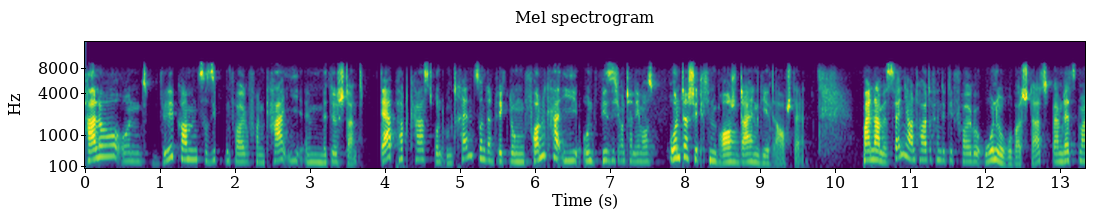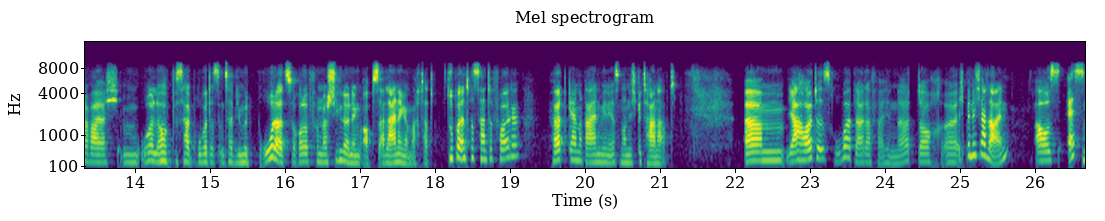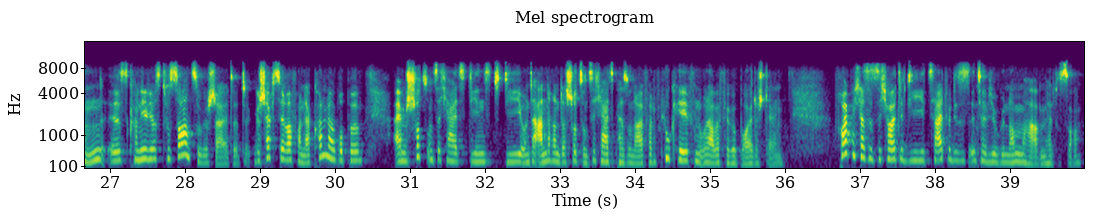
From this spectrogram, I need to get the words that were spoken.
Hallo und willkommen zur siebten Folge von KI im Mittelstand. Der Podcast rund um Trends und Entwicklungen von KI und wie sich Unternehmen aus unterschiedlichen Branchen dahingehend aufstellen. Mein Name ist Svenja und heute findet die Folge ohne Robert statt. Beim letzten Mal war ich im Urlaub, weshalb Robert das Interview mit Broder zur Rolle von Machine Learning Ops alleine gemacht hat. Super interessante Folge. Hört gerne rein, wenn ihr es noch nicht getan habt. Ähm, ja, heute ist Robert leider verhindert, doch äh, ich bin nicht allein. Aus Essen ist Cornelius Toussaint zugeschaltet, Geschäftsführer von der Condor-Gruppe, einem Schutz- und Sicherheitsdienst, die unter anderem das Schutz- und Sicherheitspersonal von Flughäfen oder aber für Gebäude stellen. Freut mich, dass Sie sich heute die Zeit für dieses Interview genommen haben, Herr Toussaint.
